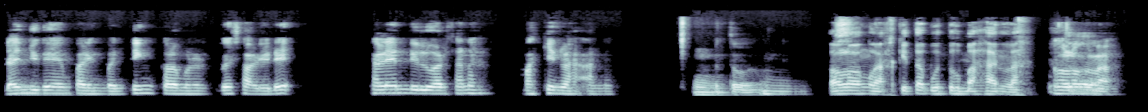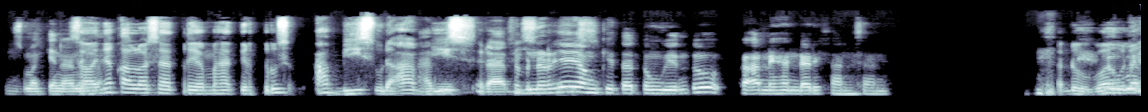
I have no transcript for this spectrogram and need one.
dan juga yang paling penting kalau menurut gue soal ide kalian di luar sana makinlah aneh Hmm. Betul. Tolonglah, kita butuh bahan lah. tolonglah Semakin aneh. Soalnya kalau Satria Mahathir terus abis, sudah habis, abis. sudah habis. Sebenarnya yang kita tungguin tuh keanehan dari Sansan. Aduh, gua udah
